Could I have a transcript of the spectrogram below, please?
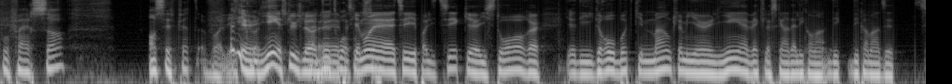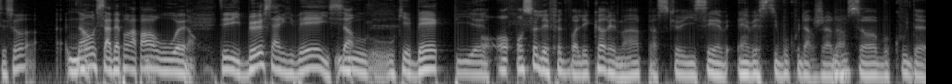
pour faire ça? On s'est fait voler. Il y a un lien, excuse là à deux, euh, parce que moi, tu sais, politique, euh, histoire, euh, il y a des gros bouts qui me manquent, là, mais il y a un lien avec le scandale des, comman- des- des commandites. C'est ça? Non, Non. ça n'avait pas rapport où Non. tu sais, les bus arrivaient ici au, au Québec, puis euh, On, on- on se l'est fait voler carrément parce qu'il s'est inv- investi beaucoup d'argent dans Mhm. ça, beaucoup de...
